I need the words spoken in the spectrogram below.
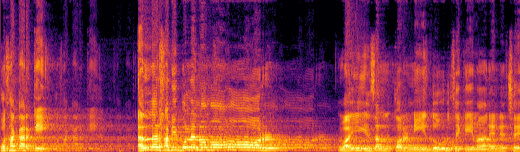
কোথাকার কে? আল্লাহর হাবিব বললেন, অমর, ওয়াইজাল করনি দূর থেকে ইমান এনেছে,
